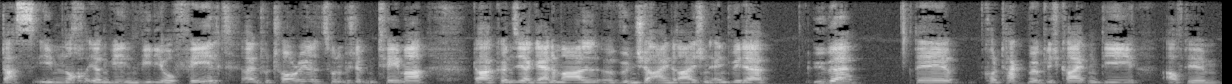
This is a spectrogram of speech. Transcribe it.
dass ihm noch irgendwie ein Video fehlt, ein Tutorial zu einem bestimmten Thema. Da können Sie ja gerne mal äh, Wünsche einreichen, entweder über die Kontaktmöglichkeiten, die auf dem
